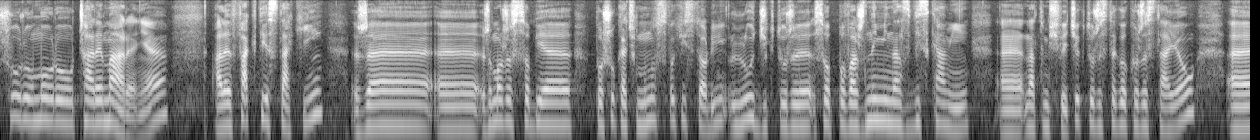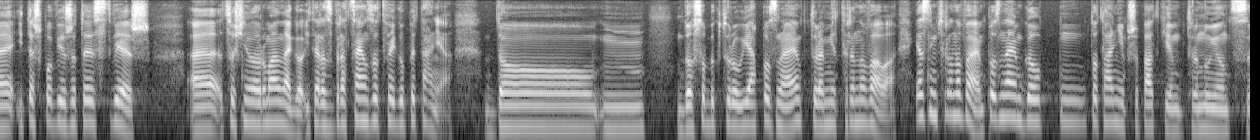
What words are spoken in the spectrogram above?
Szuru, muru, czary mary, nie? Ale fakt jest taki, że, e, że możesz sobie poszukać mnóstwo historii ludzi, którzy są poważnymi nazwiskami e, na tym świecie, którzy z tego korzystają e, i też powie, że to jest, wiesz, coś nienormalnego. I teraz wracając do twojego pytania, do, mm, do osoby, którą ja poznałem, która mnie trenowała. Ja z nim trenowałem. Poznałem go mm, totalnie przypadkiem, trenując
